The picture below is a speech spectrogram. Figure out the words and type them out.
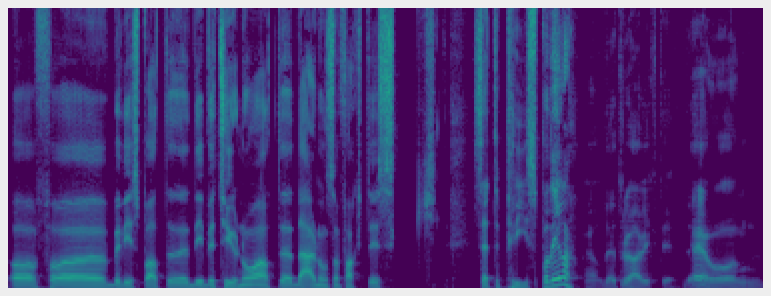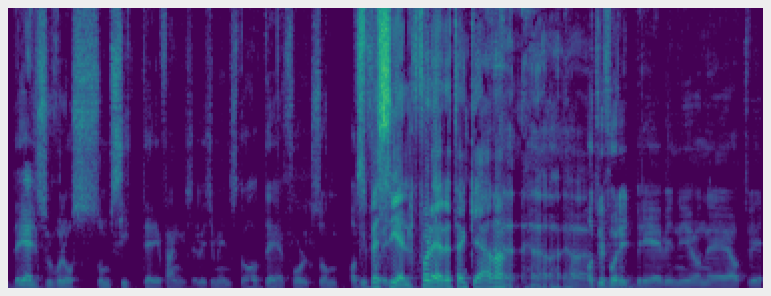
å få bevis på at de betyr noe, at det er noen som faktisk setter pris på de, da. Ja, Det tror jeg er viktig. Det, er jo, det gjelder jo for oss som sitter i fengsel, ikke minst. Og at det er folk som får et- Spesielt for dere, tenker jeg, da. At vi får et brev i ny og ne, at vi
